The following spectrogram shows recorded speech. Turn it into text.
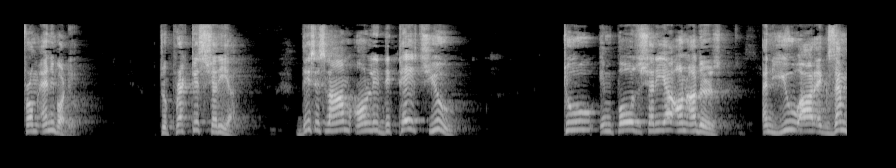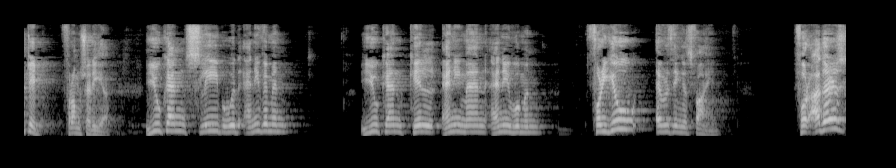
from anybody to practice Sharia. This Islam only dictates you to impose Sharia on others, and you are exempted from Sharia. You can sleep with any women, you can kill any man, any woman. For you, everything is fine for others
